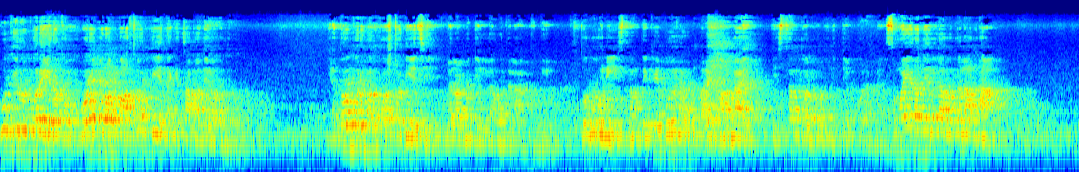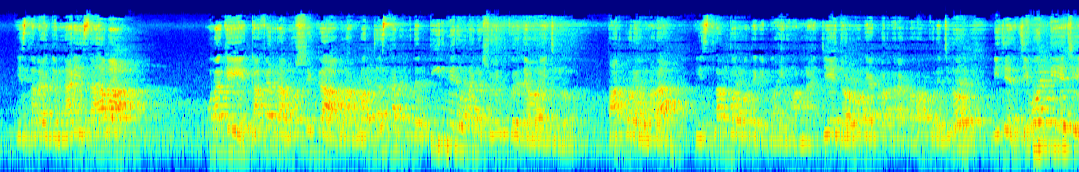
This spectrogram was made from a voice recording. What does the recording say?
বুকের উপরে এরকম বড় বড় পাথর দিয়ে তাকে চাপা দেওয়া হতো এত পরিমাণ কষ্ট দিয়েছে বেলামদি আল্লাহ তবু উনি ইসলাম থেকে বহিরাগত হওয়া নাই ইসলাম ধর্ম পরিত্যাগ করেন নাই। সময় রাদি আল্লাহ আহ্না ইসলামের একজন নারী সাহাবা ওনাকে কাফেররা, মুশ্রিকরা, ওনার লজ্জাস্থানের মধ্যে তীর মেরে ওনাকে শহীদ করে দেওয়া হয়েছিল। তারপরে ওনারা ইসলাম ধর্ম থেকে বাহির হন নাই। যে ধর্মকে একবার তারা গ্রহণ করেছিল, নিজের জীবন দিয়েছে,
